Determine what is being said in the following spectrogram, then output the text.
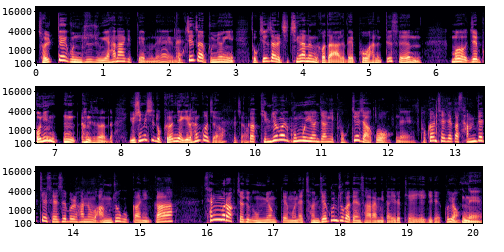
절대 군주 중에 하나이기 때문에 네. 독재자 분명히 독재자를 지칭하는 거다. 내포하는 뜻은 뭐 이제 본인 음, 죄송합니다. 유시민 씨도 그런 얘기를 한 거죠. 그죠? 그러니까 김정은 국무위원장이 독재자고 네. 북한 체제가 3대째 세습을 하는 왕조 국가니까 생물학적인 운명 때문에 전제군주가 된 사람이다 이렇게 얘기를 했고요. 네.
